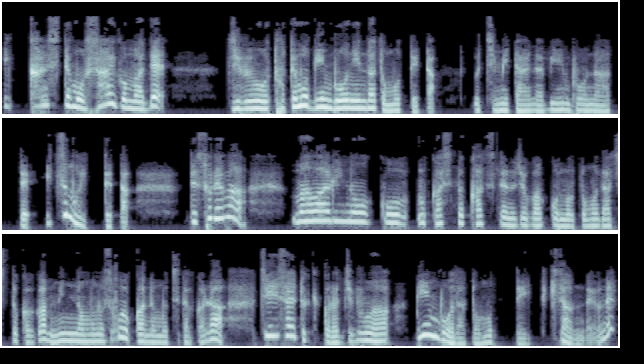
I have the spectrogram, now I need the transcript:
一貫しても最後まで自分をとても貧乏人だと思っていた。うちみたいな貧乏なっていつも言ってた。で、それは周りの、こう、昔のかつての女学校の友達とかがみんなものすごいお金持ちだから、小さい時から自分は貧乏だと思って行ってきたんだよね。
